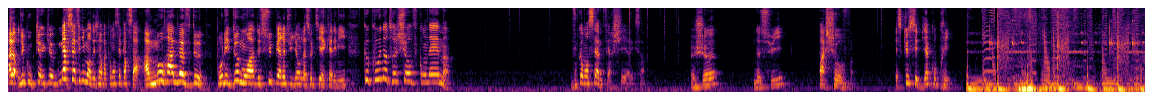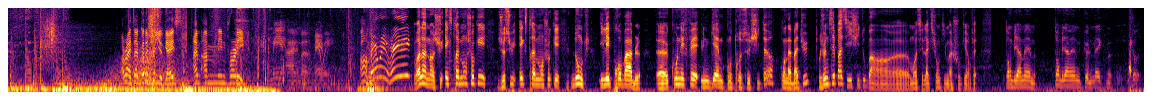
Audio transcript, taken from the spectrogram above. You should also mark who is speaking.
Speaker 1: Alors, du coup, merci infiniment déjà, on va commencer par ça. À Moha92 pour les deux mois de super étudiant de la Salty Academy. Coucou notre chauve qu'on aime. Vous commencez à me faire chier avec ça. Je ne suis pas chauve. Est-ce que c'est bien compris? Alright, I'm gonna show you guys. I'm, I'm in Pro League.
Speaker 2: Me, I'm uh, Mary.
Speaker 1: Oh, Mary, really?
Speaker 3: Voilà, non, je suis extrêmement choqué. Je suis extrêmement choqué. Donc, il est probable euh, qu'on ait fait une game contre ce cheater qu'on a battu. Je ne sais pas s'il cheat ou pas. hein. Euh, moi, c'est l'action qui m'a choqué en fait. Tant bien même, tant bien même que le mec me. J'aurais-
